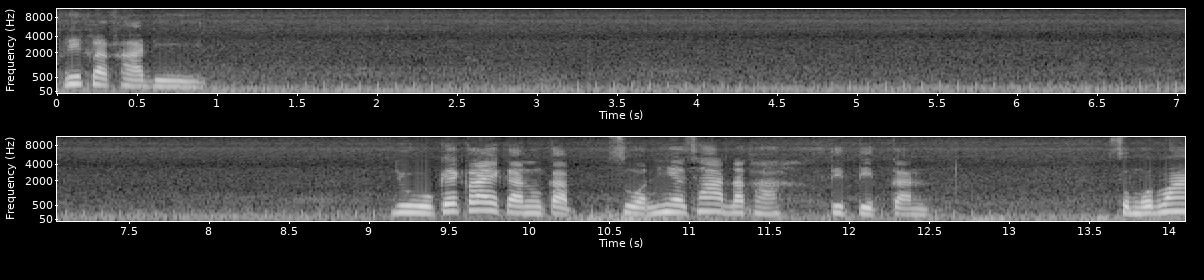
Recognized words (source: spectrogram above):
พริกราคาดีอยู่ใกล้ ๆ กันกับสวนเฮียชาตินะคะ ติดติดๆกัน สมมติว่า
